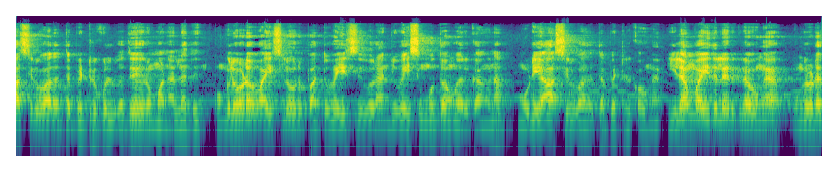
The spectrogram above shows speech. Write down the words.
ஆசீர்வாதத்தை பெற்றுக்கொள்வது ரொம்ப நல்லது. உங்களோட வயசுல ஒரு பத்து வயசு ஒரு அஞ்சு வயசு மூத்தவங்க இருக்காங்கன்னா உங்களுடைய ஆசீர்வாதத்தை பெற்றுக்கோங்க. இளம் வயதுல இருக்கிறவங்க உங்களோட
